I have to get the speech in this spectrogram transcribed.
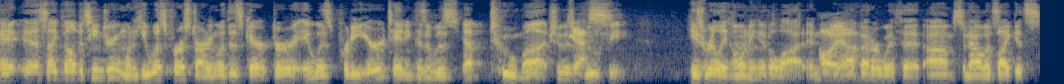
It's like Velveteen Dream when he was first starting with his character. It was pretty irritating because it was Yep. too much. It was Yes. goofy. He's really honing it a lot and Oh, doing a yeah. lot better with it. Um, so now it's like it's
